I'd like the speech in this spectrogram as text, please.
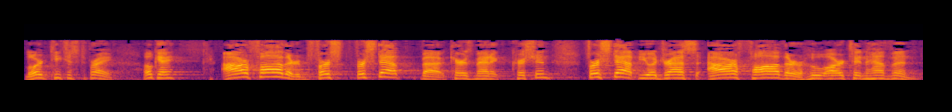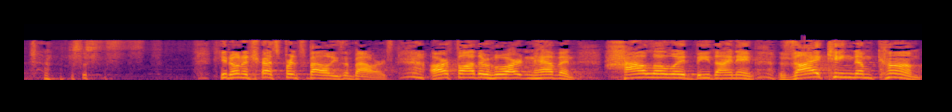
Lord, teach us to pray. Okay. Our Father, first, first step, uh, charismatic Christian, first step, you address our Father who art in heaven. you don't address principalities and powers. Our Father who art in heaven, hallowed be thy name. Thy kingdom come.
